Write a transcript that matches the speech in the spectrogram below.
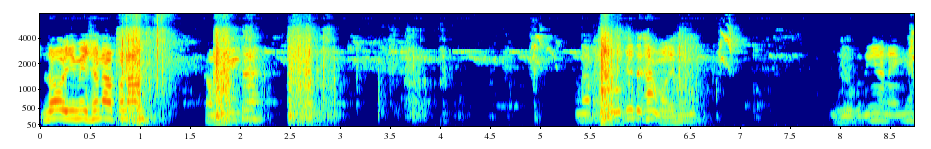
ਲਓ ਜੀ ਮਿਸ਼ਨ ਆਪਣਾ। ਕੰਪਲੀਟ ਹੈ? ਮੈਂ ਆਪਾਂ ਦਿਖਾਵਾਂਗੇ ਤੁਹਾਨੂੰ। ਜੁਗਦੀਆਂ ਨੇਗੀਆਂ।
